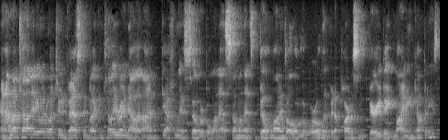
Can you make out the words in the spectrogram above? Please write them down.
And I'm not telling anyone what to invest in, but I can tell you right now that I'm definitely a silver bull. And as someone that's built mines all over the world and been a part of some very big mining companies,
